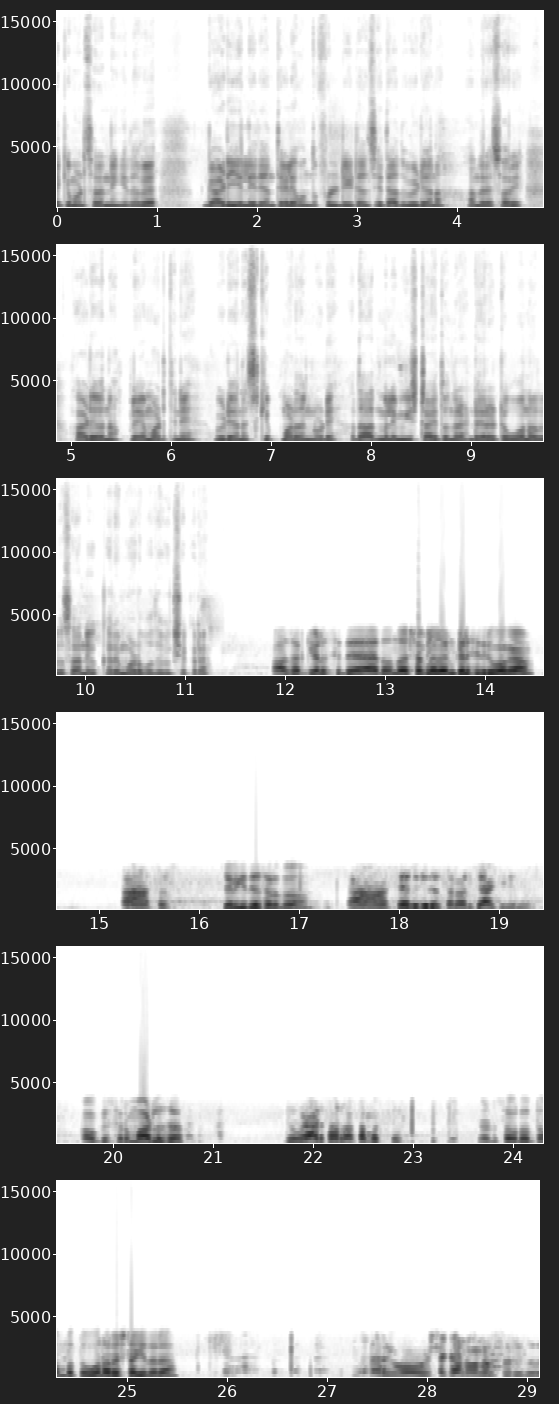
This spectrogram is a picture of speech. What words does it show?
ಡಾಕ್ಯುಮೆಂಟ್ಸ್ ರನ್ನಿಂಗ್ ಇದ್ದಾವೆ ಗಾಡಿ ಎಲ್ಲಿದೆ ಅಂತೇಳಿ ಒಂದು ಫುಲ್ ಡೀಟೇಲ್ಸ್ ಇದೆ. ಅದು ವೀಡಿಯೋನ, ಅಂದರೆ ಸಾರಿ, ಆಡಿಯೋನ ಪ್ಲೇ ಮಾಡ್ತೀನಿ. ವೀಡಿಯೋನ ಸ್ಕಿಪ್ ಮಾಡ್ದಂಗೆ ನೋಡಿ. ಅದಾದಮೇಲೆ ನಿಮ್ಗೆ ಇಷ್ಟ ಆಯಿತು ಅಂದರೆ ಡೈರೆಕ್ಟ್ ಓನರ್ಗೂ ಸಹ ನೀವು ಕರೆ ಮಾಡ್ಬೋದು ವೀಕ್ಷಕರೇ. ಹಾಂ ಸರ್ ಕೇಳಿಸ್ತಿದ್ದೆ. ಅದೊಂದು ಅಶೋಕ್ ಲೇಲ್ಯಾಂಡ್ ಕಳಿಸಿದ್ರಿ ಇವಾಗ. ಹಾಂ ಸರ್. ಸೇಲ್ಗಿದೆ ಸರ್ ಅದು? ಹಾಂ ಹಾಂ ಸೇಲ್ಗಿದೆ ಸರ್ ಅದಕ್ಕೆ ಹಾಕಿದ್ದೀನಿ. ಓಕೆ ಸರ್ ಮಾಡಲು ಸರ್? ಇದು ಎರಡು ಸಾವಿರದ ಹತ್ತೊಂಬತ್ತು ಎರಡು ಸಾವಿರದ ಹತ್ತೊಂಬತ್ತು ಓನರ್ ಎಷ್ಟಾಗಿದ್ದಾರೆ? ಸರ್ ಇವು ಸೆಕೆಂಡ್ ಓನರ್ ಸರ್ ಇದು.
